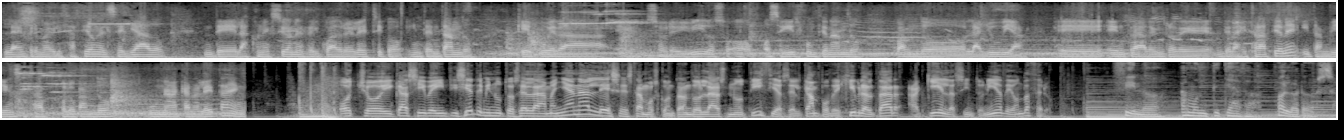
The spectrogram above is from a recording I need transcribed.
la impermeabilización, el sellado de las conexiones del cuadro eléctrico, intentando que pueda eh, sobrevivir o, seguir funcionando cuando la lluvia eh, entra dentro de, de las instalaciones y también se está colocando una canaleta en 8 y casi 27 minutos de la mañana les estamos contando las noticias del campo de Gibraltar aquí en la sintonía de Onda Cero. Fino, amontillado, oloroso,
